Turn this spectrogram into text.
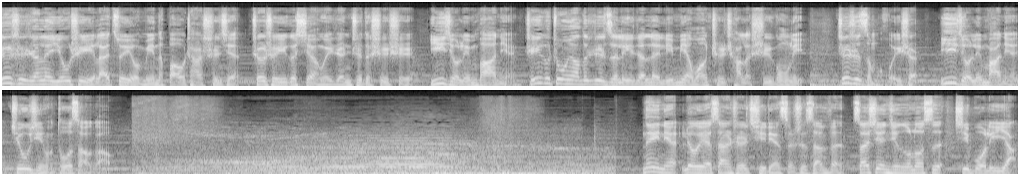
这是人类有史以来最有名的爆炸事件，这是一个鲜为人知的事实。一九零八年这个重要的日子里，人类离灭亡只差了十公里，这是怎么回事？一九零八年究竟有多糟糕？那年六月三十七点四十三分，在现今俄罗斯西伯利亚。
